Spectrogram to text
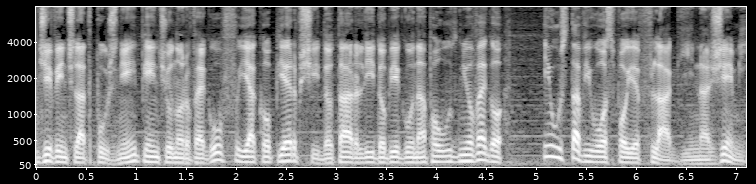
Dziewięć lat później pięciu Norwegów jako pierwsi dotarli do bieguna południowego i ustawiło swoje flagi na ziemi.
